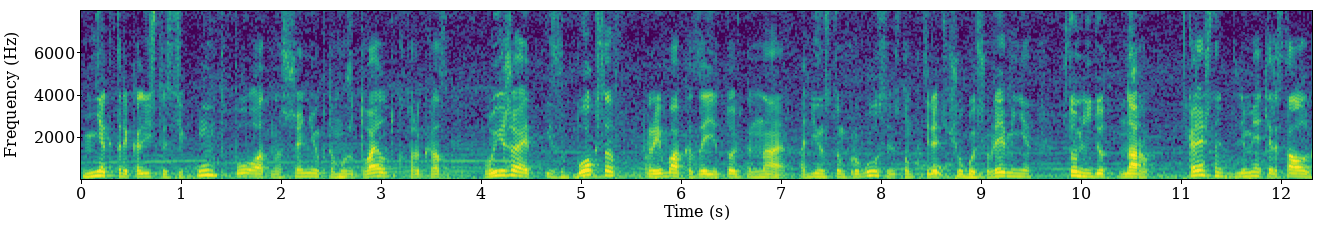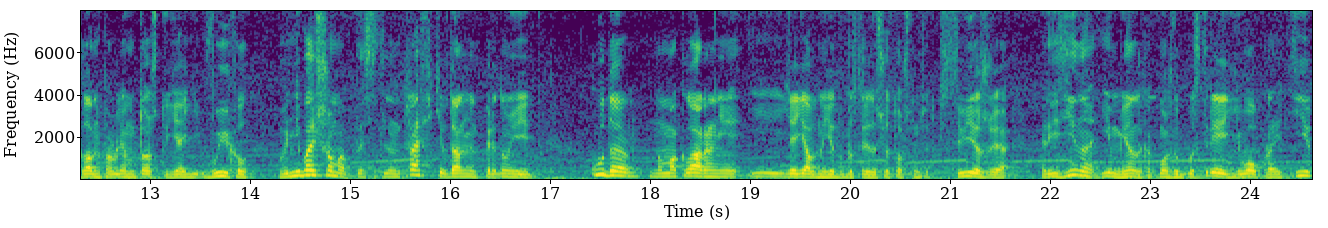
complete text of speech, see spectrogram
некоторое количество секунд по отношению к тому же Твайлоту, который как раз выезжает из боксов, проебака заедет только на 11 кругу, соответственно, он потеряет еще больше времени, что мне идет на руку. Конечно, для меня теперь стало главной проблемой то, что я выехал в небольшом относительном трафике, в данный момент передо мной едет Куда на Макларене, и я явно еду быстрее за счет того, что все-таки свежая резина, и мне надо как можно быстрее его пройти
